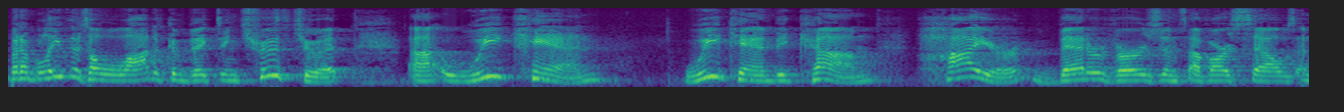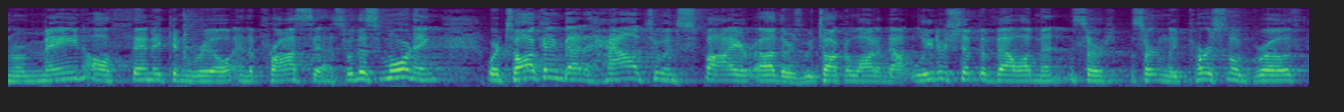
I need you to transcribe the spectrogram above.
but I believe there's a lot of convicting truth to it. Uh, we can, we can become higher, better versions of ourselves and remain authentic and real in the process. So this morning, we're talking about how to inspire others. We talk a lot about leadership development, certainly personal growth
